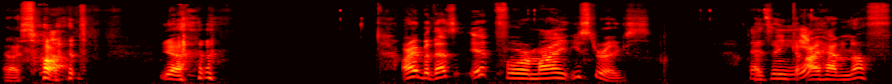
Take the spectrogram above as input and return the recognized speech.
and I saw Oh. it. Yeah. All right, but that's it for my Easter eggs. That's I think it? I had enough.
